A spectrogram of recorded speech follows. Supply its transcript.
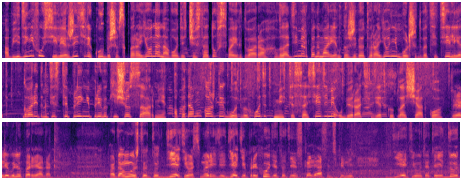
Объединив усилия, жители Куйбышевского района наводят чистоту в своих дворах. Владимир Пономаренко живет в районе больше 20 лет. Говорит, к дисциплине привык еще с армии, а потому каждый год выходит вместе с соседями убирать детскую площадку. Я люблю порядок, потому что тут дети, вот смотрите, дети приходят вот с колясочками, дети вот это идут,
